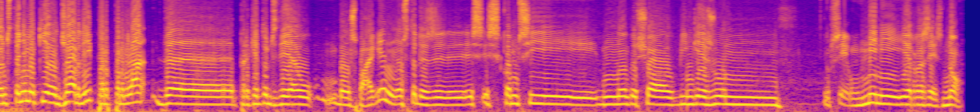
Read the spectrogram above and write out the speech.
Doncs tenim aquí el Jordi per parlar de... perquè tots dieu Volkswagen, ostres, és, és com si no d'això vingués un no sé, un mini i resés, no,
